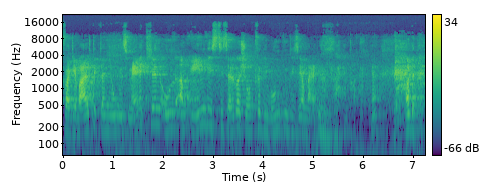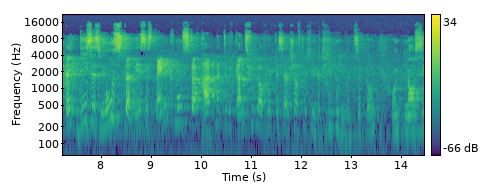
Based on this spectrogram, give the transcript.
vergewaltigt ein junges Mädchen und am Ende ist sie selber schuld für die Wunden, die sie am eigenen Leib hat. Und dieses Muster, dieses Denkmuster hat natürlich ganz viel auch mit gesellschaftlichen Bedingungen zu tun. Und Nancy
